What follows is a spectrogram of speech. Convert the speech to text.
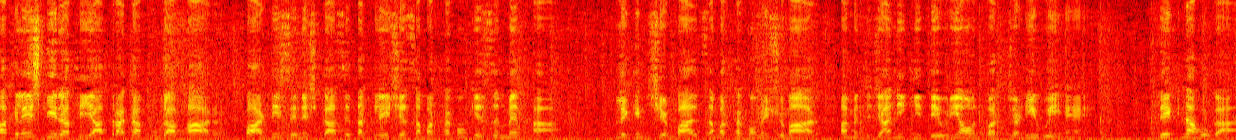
अखिलेश की रथ यात्रा का पूरा भार पार्टी से निष्कासित अखिलेश समर्थकों के जिम्मे था। लेकिन शिवपाल समर्थकों में शुमार अमित जानी की देवरियाँ उन पर चढ़ी हुई हैं। देखना होगा,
